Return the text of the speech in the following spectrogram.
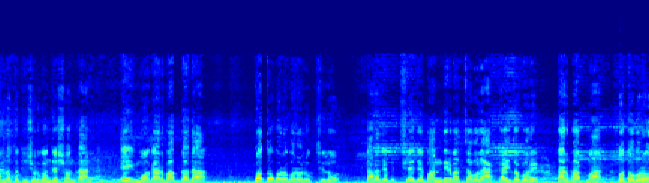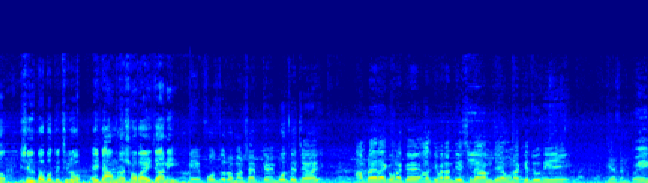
আমরা তো কিশোরগঞ্জের সন্তান। এই মগার বাপদাদা কত বড় বড় লোক ছিল তারা যে সে যে বান্দির বাচ্চা বলে আখ্যায়িত করে তার বাপ মা কত বড় শিল্পপতি ছিল এটা আমরা সবাই জানি। এই ফজলুর রহমান সাহেবকে আমি বলতে চাই আমরা এর আগে ওনাকে আলটিমেটাম দিয়েছিলাম যে ওনাকে যদি এই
